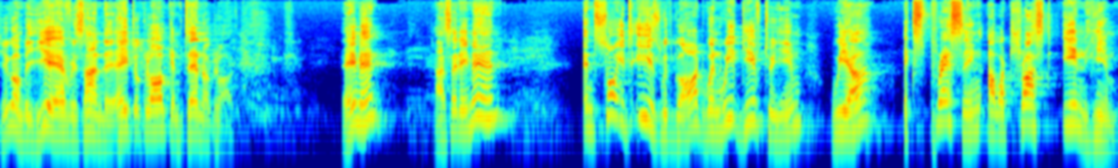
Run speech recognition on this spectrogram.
You're going to be here every Sunday, 8 o'clock and 10 o'clock. Amen. I said, Amen. And so it is with God. When we give to Him, we are expressing our trust in Him.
